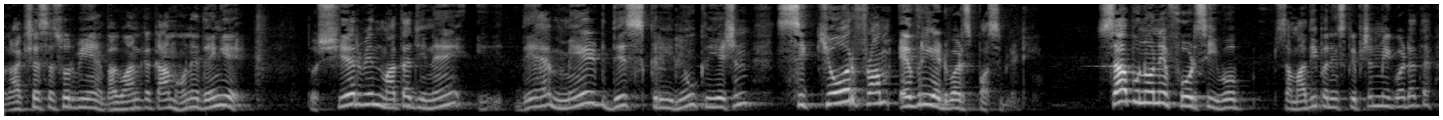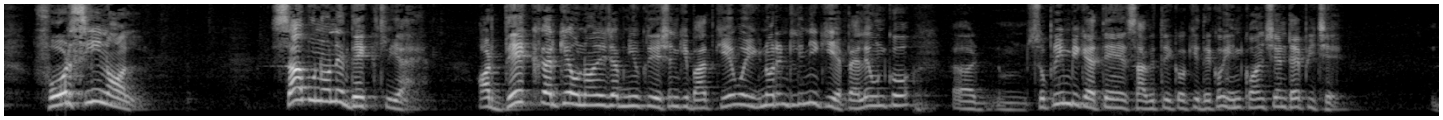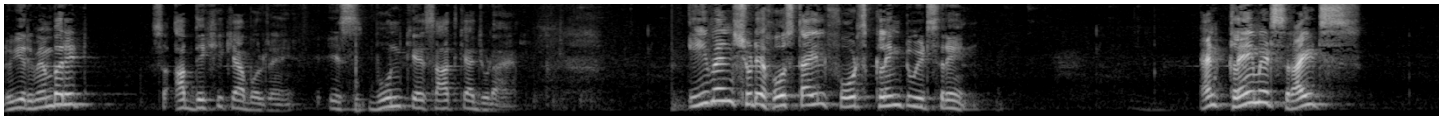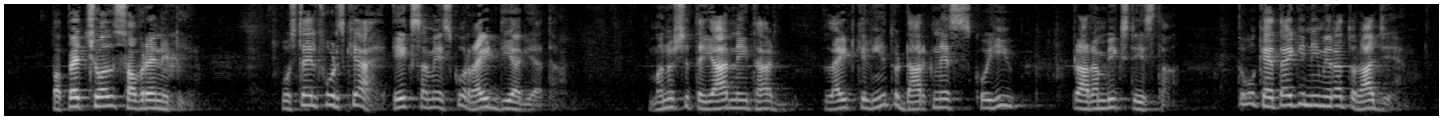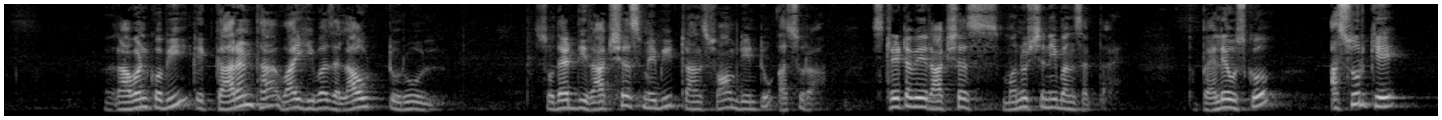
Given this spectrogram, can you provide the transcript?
राक्षस ससुर भी हैं, भगवान का काम होने देंगे। तो शेयरविंद माता जी ने they have made this new creation secure from every adverse possibility सब उन्होंने फोर्सी वो समाधि पर इंस्क्रिप्शन में एक वर्ड आता है फोर्सीन ऑल सब उन्होंने देख लिया है। और देख करके उन्होंने जब न्यू क्रिएशन की बात की है, वो इग्नोरेंटली नहीं की है। पहले उनको सुप्रीम भी कहते हैं सावित्री को कि देखो इनकॉन्शियंट है पीछे। Do you remember it so अब देखिए क्या बोल रहे हैं। इस बून के साथ क्या जुड़ा है। Even should a hostile force cling to its reign and claim its rights perpetual sovereignty hostile force क्या है? एक समय इसको राइट दिया गया था। मनुष्य तैयार नहीं था लाइट के लिए तो डार्कनेस को ही प्रारंभिक स्टेज था। तो वो कहता है कि नहीं, मेरा तो राज्य है। रावण को भी एक कारण था why he was allowed to rule so that the rakshas may be transformed into asura. Straight away राक्षस मनुष्य नहीं बन सकता है। तो पहले उसको असुर के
